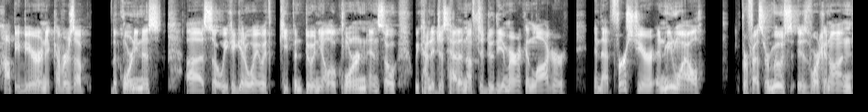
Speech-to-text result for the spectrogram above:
hoppy beer and it covers up the corniness, uh, so we could get away with keeping doing yellow corn. And so we kind of just had enough to do the American lager in that first year. And meanwhile, Professor Moose is working on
